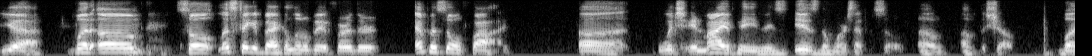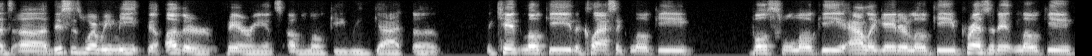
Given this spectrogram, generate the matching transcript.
yeah. But um, so let's take it back a little bit further. Episode five, uh, which in my opinion is is the worst episode of of the show. But uh, this is where we meet the other variants of Loki. We got the the kid Loki, the classic Loki, boastful Loki, alligator Loki, President Loki.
